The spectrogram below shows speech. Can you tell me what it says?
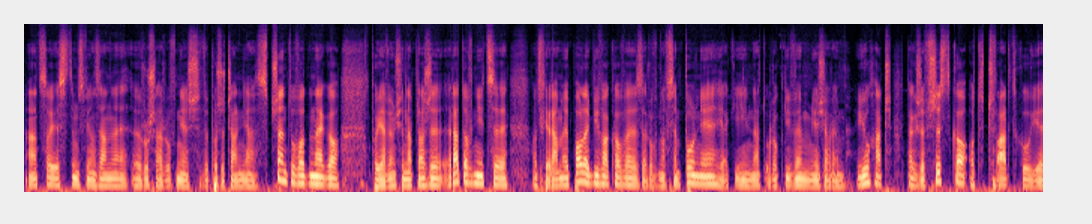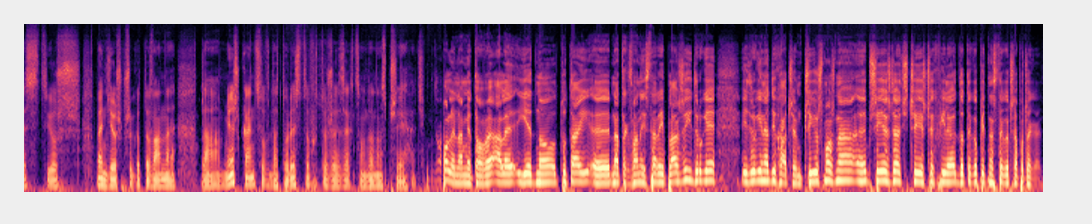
a co jest z tym związane, rusza również wypożyczalnia sprzętu wodnego, pojawią się na plaży ratownicy, otwieramy pole biwakowe zarówno w Sempólnie, jak i nad urokliwym jeziorem Juchacz, także wszystko od czwartku jest już, będzie już przygotowane dla mieszkańców, dla turystów, którzy zechcą do nas przyjechać. Pole namiotowe, ale jedno tutaj e, na tak zwanej starej plaży i drugie, i drugie nad Juchaczem. Czy już można e, przyjeżdżać, czy jeszcze chwilę do tego 15 trzeba poczekać?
